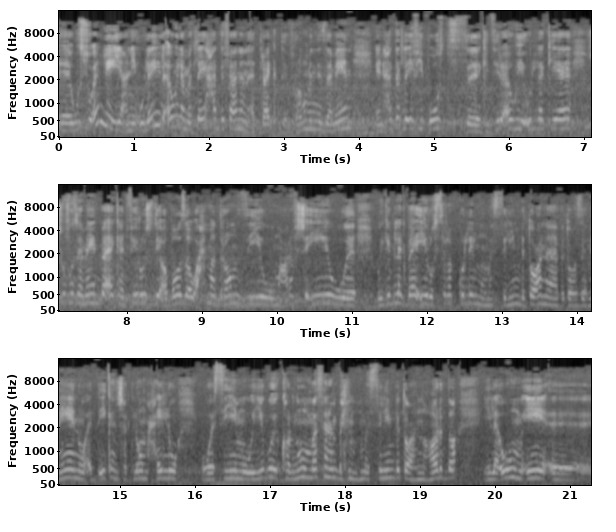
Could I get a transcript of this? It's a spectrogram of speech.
آه والسؤال ليه يعني قليل قوي لما تلاقي حد فعلا attractive رغم إن زمان يعني حتى تلاقي في posts كتير قوي يقول لك يا شوفوا زمان بقى كان في رشدي أباظة وأحمد رمزي ومعرفش إيه. ويجيب لك بقى إيه يرص لك كل الممثلين بتوعنا بتوع زمان وقد إيه كان شكلهم حلو ووسيم ويجوا يقارنوهم مثلا بالممثلين بتوع النهارده يلاقوهم إيه آه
